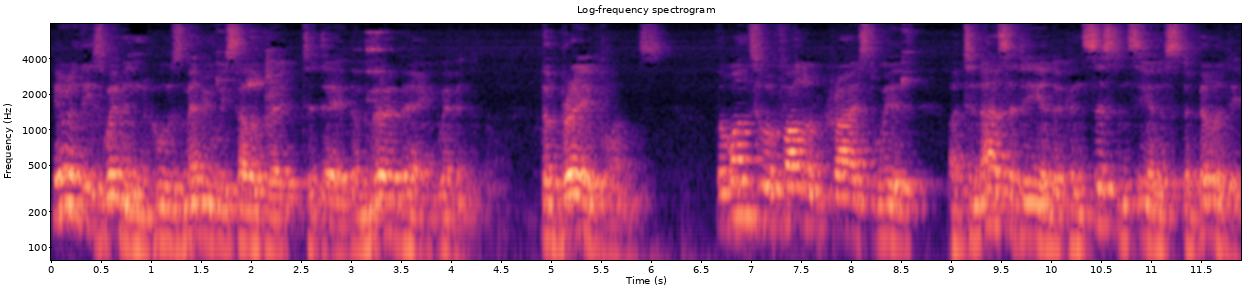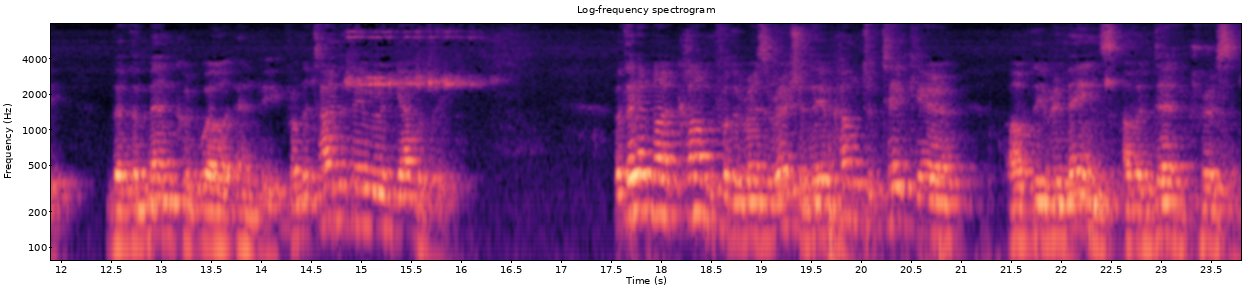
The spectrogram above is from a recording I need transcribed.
Here are these women whose memory we celebrate today, the myrrh-bearing women, the brave ones, the ones who have followed Christ with a tenacity and a consistency and a stability that the men could well envy from the time that they were in Galilee. But they have not come for the resurrection, they have come to take care of the remains of a dead person,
